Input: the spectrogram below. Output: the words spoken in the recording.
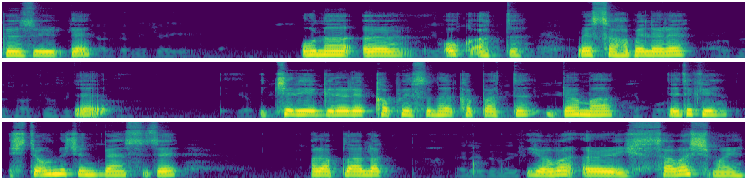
gözüyle ona e, ok attı ve sahabelere e, içeriye girerek kapısını kapattı. Dama dedi ki işte onun için ben size Araplarla yava, e, savaşmayın.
